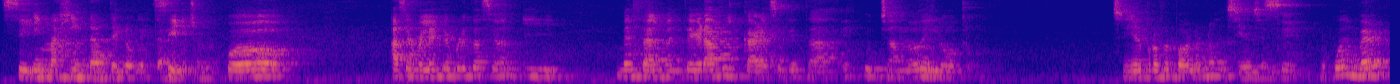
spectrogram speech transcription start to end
Sí. Imagínate lo que estás sí, escuchando. Puedo hacerme la interpretación y mentalmente graficar eso que estás escuchando del otro. Sí, el profe Pablo nos decía siempre. Sí. ¿Lo pueden ver?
